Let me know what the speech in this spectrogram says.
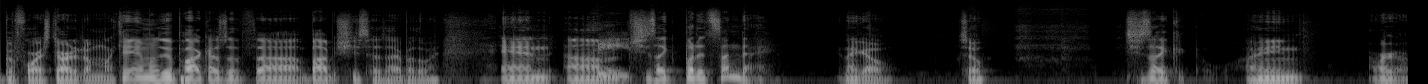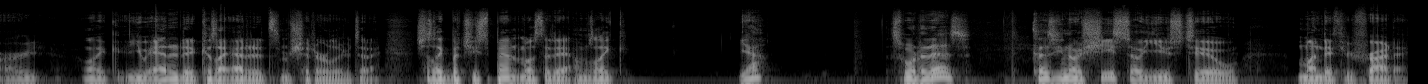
before I started, I'm like, hey, I'm gonna do a podcast with uh, Bobby. She says hi, by the way, and um, Hey. she's like, but it's Sunday, and I go, so. She's like, I mean, are are like you edited because I edited some shit earlier today. She's like, but you spent most of the day. I was like, yeah, that's what it is. Because, you know, she's so used to Monday through Friday,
